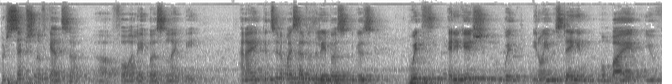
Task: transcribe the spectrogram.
perception of cancer uh, for a layperson like me, and I consider myself as a layperson because with education, with you know even staying in Mumbai, you've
